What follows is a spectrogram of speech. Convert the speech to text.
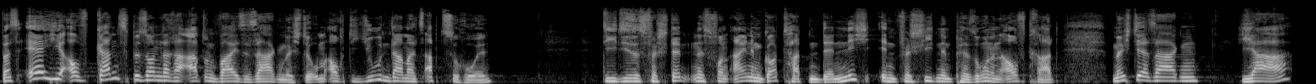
Was er hier auf ganz besondere Art und Weise sagen möchte, um auch die Juden damals abzuholen, die dieses Verständnis von einem Gott hatten, der nicht in verschiedenen Personen auftrat, möchte er sagen, ja,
